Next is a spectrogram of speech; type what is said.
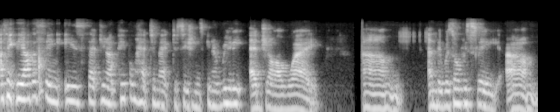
I think the other thing is that, you know, people had to make decisions in a really agile way. Um, and there was obviously um,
